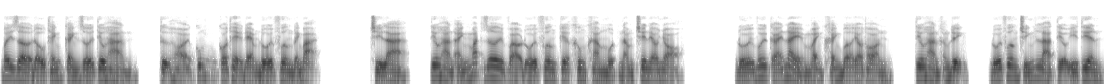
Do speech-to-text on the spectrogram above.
bây giờ đấu thánh cảnh giới tiêu hàn, tự hỏi cũng có thể đem đối phương đánh bại. Chỉ là, tiêu hàn ánh mắt rơi vào đối phương kia không kham một nắm trên eo nhỏ. Đối với cái này mảnh khảnh bờ eo thon, tiêu hàn khẳng định, Đối phương chính là tiểu y tiên.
